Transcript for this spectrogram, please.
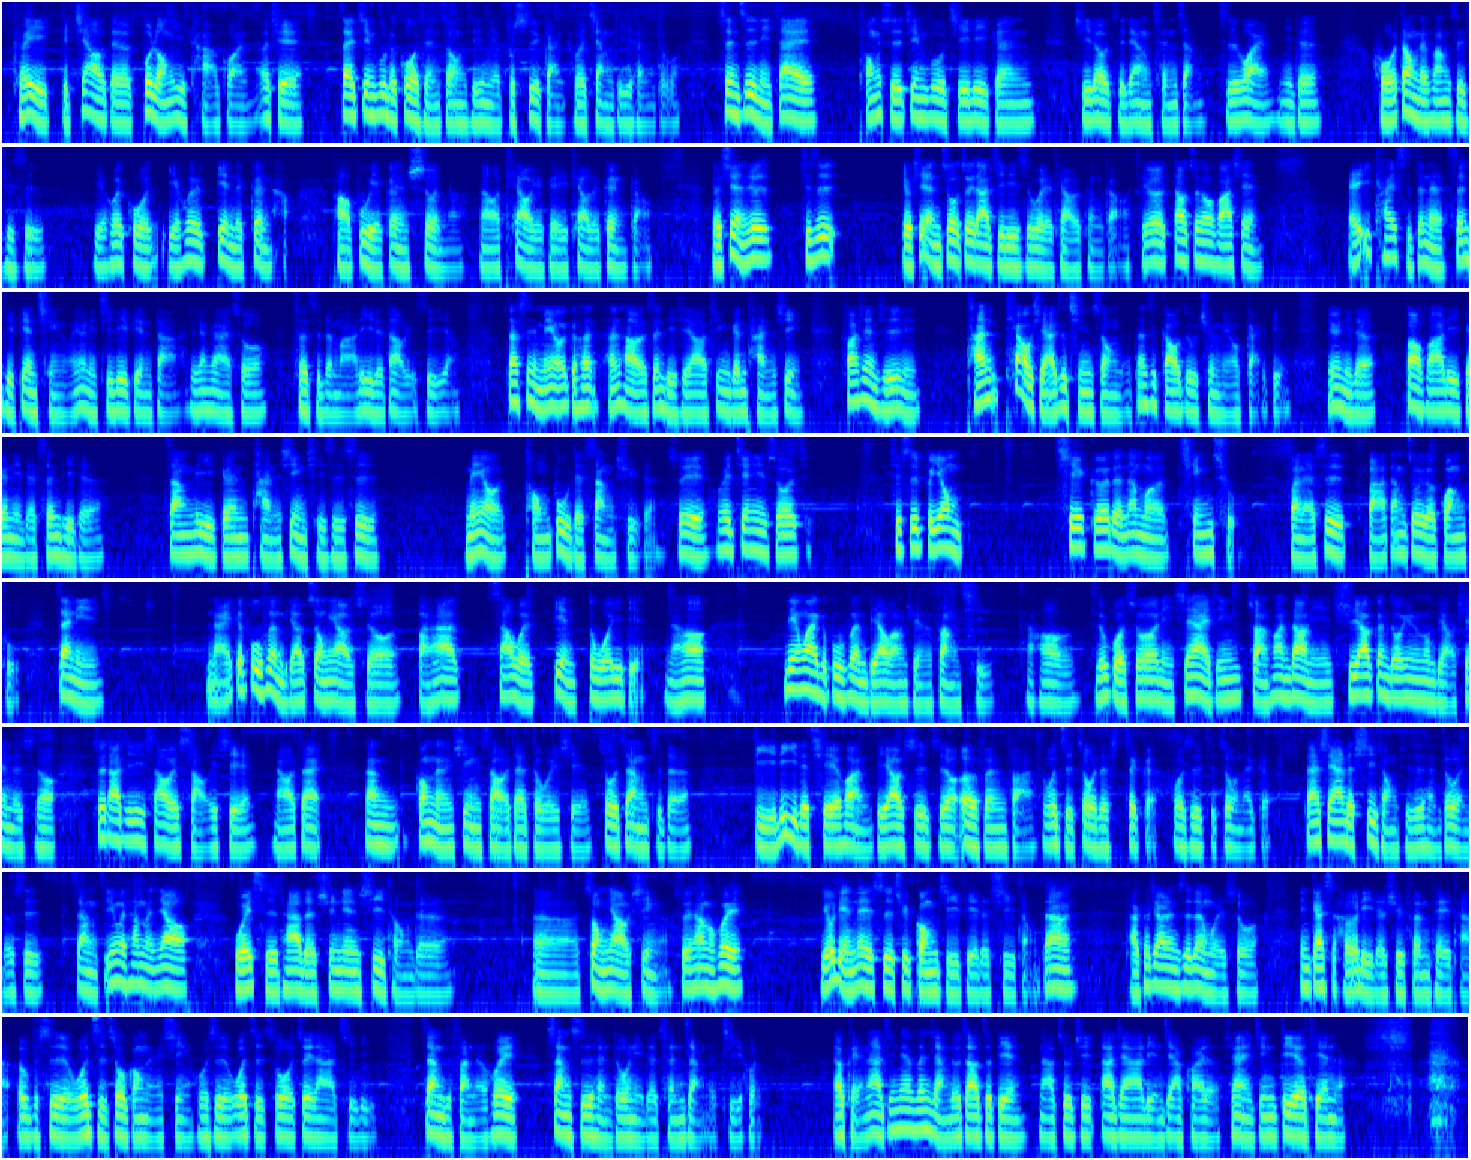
可以比较的不容易卡关，而且在进步的过程中，其实你的不适感会降低很多，甚至你在同时进步肌力跟肌肉质量成长之外，你的。活动的方式其实也会过，也会变得更好，跑步也更顺啊，然后跳也可以跳得更高。有些人就是，其实有些人做最大肌力是为了跳得更高，结果到最后发现，哎，一开始真的身体变轻了，因为你肌力变大，就像刚才说车子的马力的道理是一样。但是你没有一个很很好的身体协调性跟弹性，发现其实你弹跳起来是轻松的，但是高度却没有改变，因为你的。爆发力跟你的身体的张力跟弹性其实是没有同步的上去的，所以会建议说，其实不用切割的那么清楚，反而是把它当做一个光谱，在你哪一个部分比较重要的时候，把它稍微变多一点，然后另外一个部分不要完全放弃。然后，如果说你现在已经转换到你需要更多运动表现的时候，最大肌力稍微少一些，然后再让功能性稍微再多一些，做这样子的比例的切换，不要是只有二分法，我只做的这个，或是只做那个。但现在的系统其实很多人都是这样子，因为他们要维持他的训练系统的呃重要性啊，所以他们会有点类似去攻击别的系统，但。塔克教练是认为说，应该是合理的去分配它，而不是我只做功能性，或是我只做最大的激励，这样子反而会丧失很多你的成长的机会。OK，那今天分享就到这边，那祝大家连假快乐。现在已经第二天了，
